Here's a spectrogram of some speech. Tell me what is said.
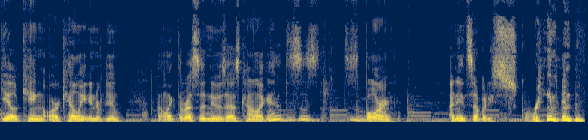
Gayle King R. Kelly interview that, like, the rest of the news, I was kind of like, eh, this is this is boring. I need somebody screaming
